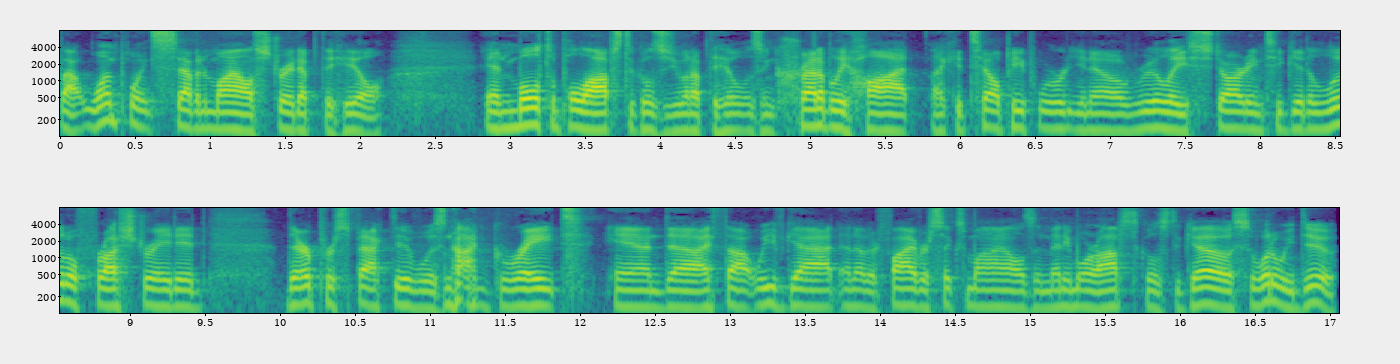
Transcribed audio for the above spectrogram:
about 1.7 miles straight up the hill and multiple obstacles as you went up the hill. It was incredibly hot. I could tell people were, you know, really starting to get a little frustrated their perspective was not great. And uh, I thought, we've got another five or six miles and many more obstacles to go. So, what do we do?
